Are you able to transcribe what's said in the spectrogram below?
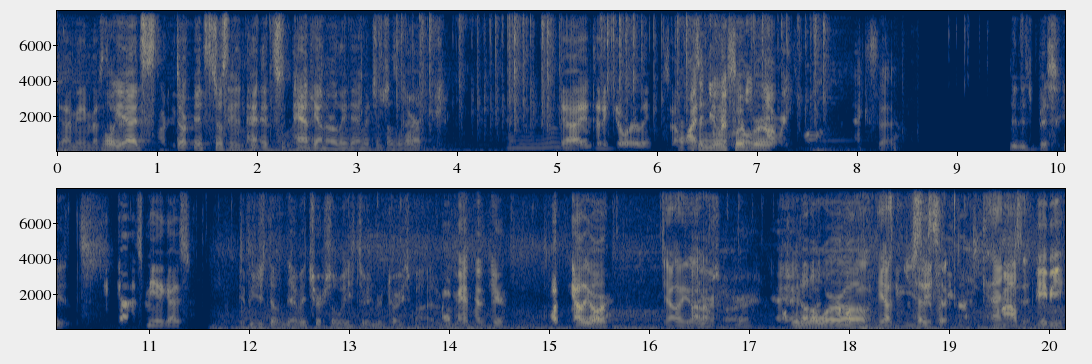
Yeah, I mean, he messed Well, up. yeah, it's it's just it's Pantheon early damage. It does a lot. Yeah, I entered a kill early, so. That's a did new Crystal quiver. not respawn? Exit. Look at these biscuits. Yeah, it's Mia, guys. If you just don't damage her, she'll waste her inventory spot. Oh, Phantom's here. Watch Gallior. Galio. Ours are. We don't know where. Uh, he hasn't used it, but can use it. baby.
